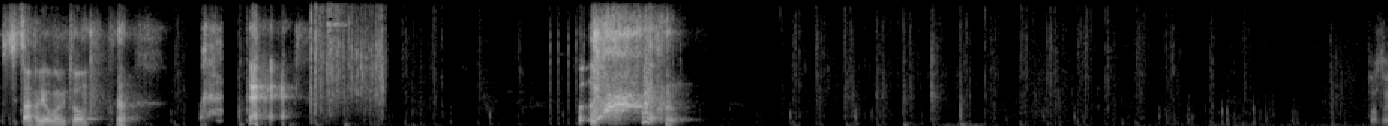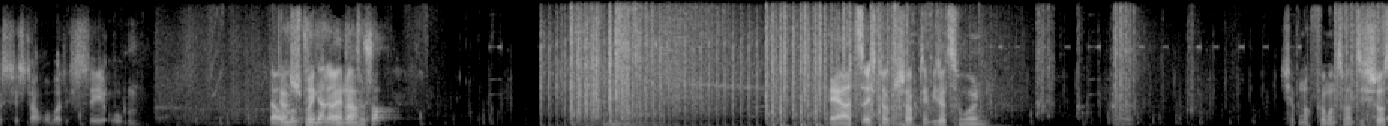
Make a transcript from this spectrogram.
sitze einfach hier oben im Turm. Vorsichtig da, Robert, ich sehe oben. Da Da oben springt einer runter einer. zum Shop. Er hat es echt noch geschafft, den wiederzuholen. Ich habe noch 25 Schuss.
